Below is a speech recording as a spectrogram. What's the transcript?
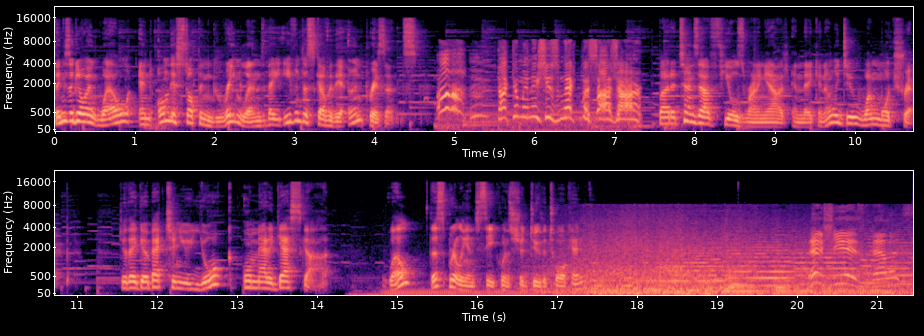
Things are going well, and on their stop in Greenland, they even discover their own presents. Ah! Dr. Manish's neck massager! But it turns out fuel's running out and they can only do one more trip. Do they go back to New York or Madagascar? Well, this brilliant sequence should do the talking. There she is, fellas.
